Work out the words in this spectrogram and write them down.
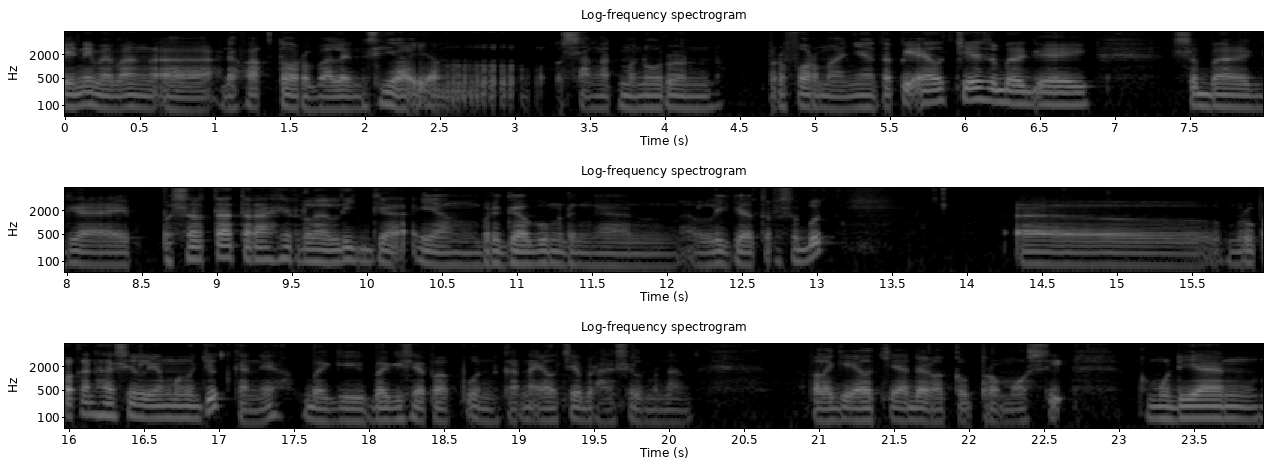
Ini memang uh, ada faktor Valencia yang sangat menurun performanya, tapi LC sebagai sebagai peserta terakhir La Liga yang bergabung dengan liga tersebut uh, merupakan hasil yang mengejutkan ya bagi bagi siapa pun karena LC berhasil menang. Apalagi LC adalah klub promosi. Kemudian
